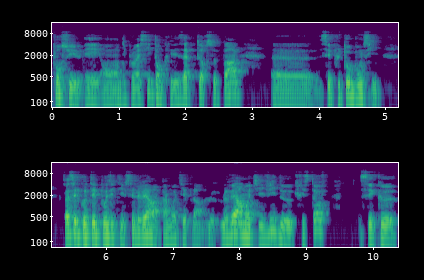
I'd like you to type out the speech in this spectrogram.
poursuivent. Et en diplomatie, tant que les acteurs se parlent, c'est plutôt bon signe. Ça, c'est le côté positif, c'est le verre à, moitié plein. Le, verre à moitié vide, Christophe, c'est que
